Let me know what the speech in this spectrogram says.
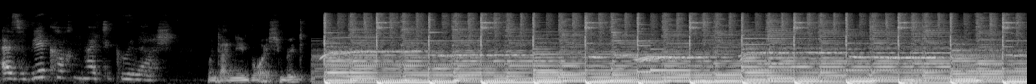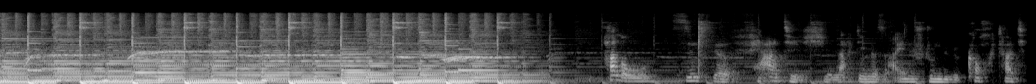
Also wir kochen heute Gulasch. Und dann nehmen wir euch mit. Sind wir fertig, nachdem es eine Stunde gekocht hat,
